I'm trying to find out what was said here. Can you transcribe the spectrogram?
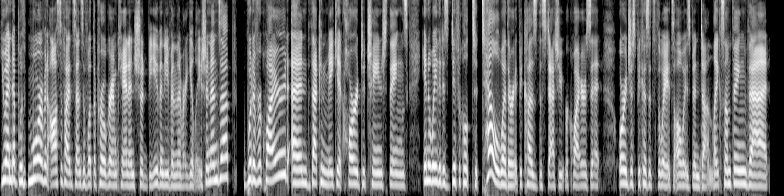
you end up with more of an ossified sense of what the program can and should be than even the regulation ends up would have required. And that can make it hard to change things in a way that is difficult to tell whether it because the statute requires it or just because it's the way it's always been done. Like something that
